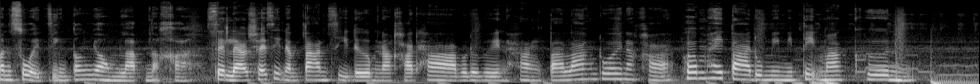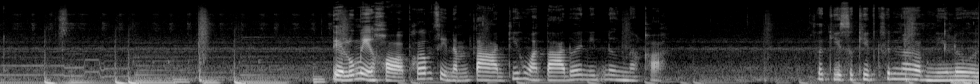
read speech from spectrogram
มันสวยจริงต้องยอมรับนะคะ เสร็จแล้วใช้สีน้ำตาลสีเดิมนะคะ ทาบริเวณห่างตาล่างด้วยนะคะ เพิ่มให้ตาดูมีมิติมากขึ้น เดี๋ยวลูกหมีขอเพิ่มสีน้ำตาลที่หัวตาด้วยนิดนึงนะคะ สกิดสกิดขึ้นมาแบบนี้เลย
